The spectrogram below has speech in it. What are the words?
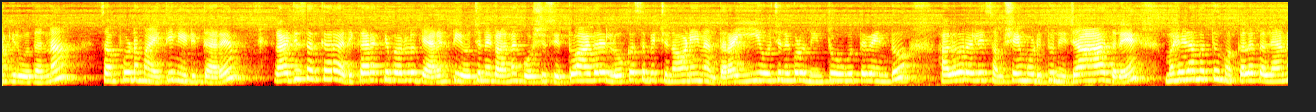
ಆಗಿರುವುದನ್ನು ಸಂಪೂರ್ಣ ಮಾಹಿತಿ ನೀಡಿದ್ದಾರೆ. ರಾಜ್ಯ ಸರ್ಕಾರ ಅಧಿಕಾರಕ್ಕೆ ಬರಲು ಗ್ಯಾರಂಟಿ ಯೋಜನೆಗಳನ್ನು ಘೋಷಿಸಿತ್ತು, ಆದರೆ ಲೋಕಸಭೆ ಚುನಾವಣೆಯ ನಂತರ ಈ ಯೋಜನೆಗಳು ನಿಂತು ಹೋಗುತ್ತವೆ ಎಂದು ಹಲವರಲ್ಲಿ ಸಂಶಯ ಮೂಡಿದ್ದು ನಿಜ. ಆದರೆ ಮಹಿಳಾ ಮತ್ತು ಮಕ್ಕಳ ಕಲ್ಯಾಣ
